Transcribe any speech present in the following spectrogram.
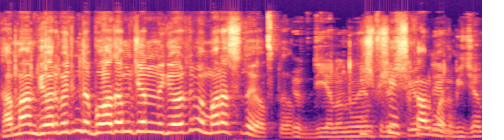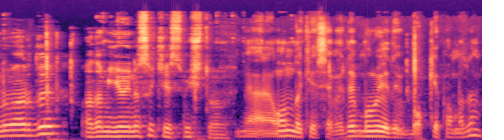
Tamam görmedim de bu adamın canını gördüm mü manası da yoktu. Yok Diana'nın hem Hiçbir flash'ı şeysi yoktu hem kalmadı. bir canı vardı. Adam iyi oynasa kesmişti onu. Yani onu da kesemedi. Buraya da bir bok yapamadı.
